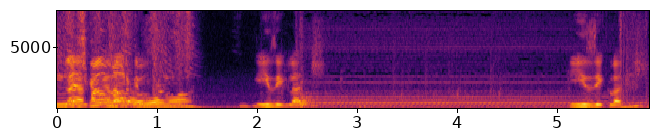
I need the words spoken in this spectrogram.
Yan, ka, tangin Easy clutch. Easy clutch.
